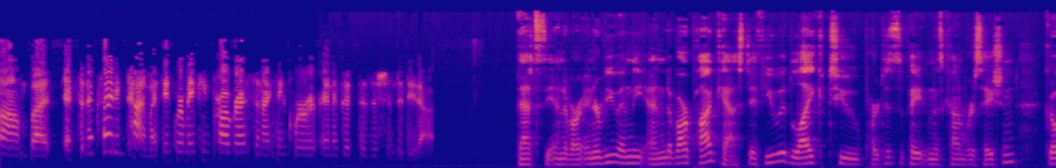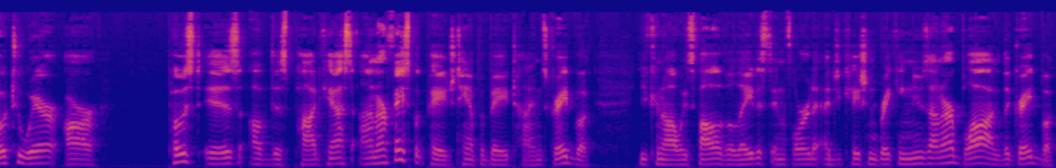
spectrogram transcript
Um, but it's an exciting time. I think we're making progress, and I think we're in a good position to do that. That's the end of our interview and the end of our podcast. If you would like to participate in this conversation, go to where our post is of this podcast on our Facebook page, Tampa Bay Times Gradebook. You can always follow the latest in Florida education breaking news on our blog, The Gradebook,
